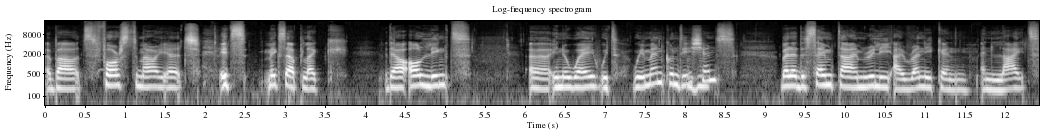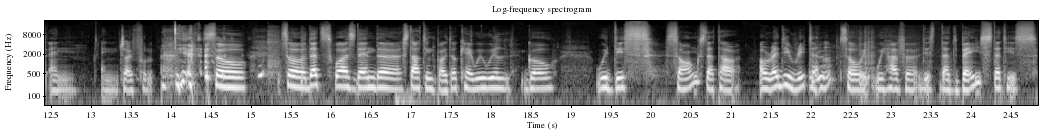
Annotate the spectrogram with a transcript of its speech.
about forced marriage. It's mixed up like they are all linked uh, in a way with women conditions, but at the same time really ironic and, and light and and joyful. Yeah. so so that was then the starting point. Okay, we will go with these songs that are already written. Mhm. So we- we have uh, this that base that is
